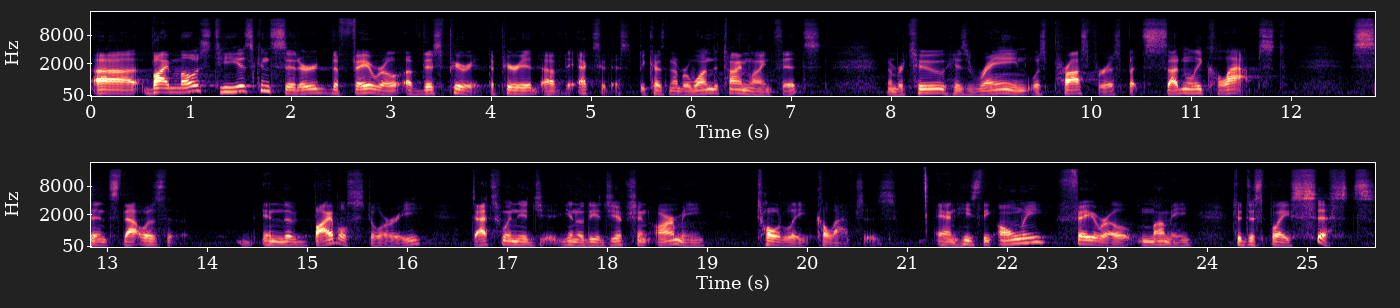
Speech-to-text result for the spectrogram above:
Uh, by most, he is considered the Pharaoh of this period, the period of the Exodus, because number one, the timeline fits. Number two, his reign was prosperous but suddenly collapsed, since that was in the Bible story, that's when the, you know, the Egyptian army totally collapses. And he's the only Pharaoh mummy to display cysts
